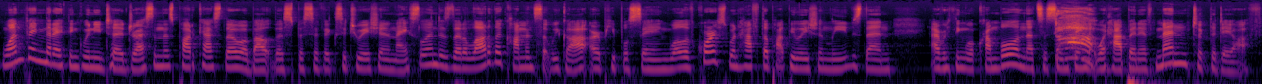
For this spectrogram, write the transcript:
One thing that I think we need to address in this podcast, though, about the specific situation in Iceland is that a lot of the comments that we got are people saying, well, of course, when half the population leaves, then everything will crumble. And that's the same thing that would happen if men took the day off.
